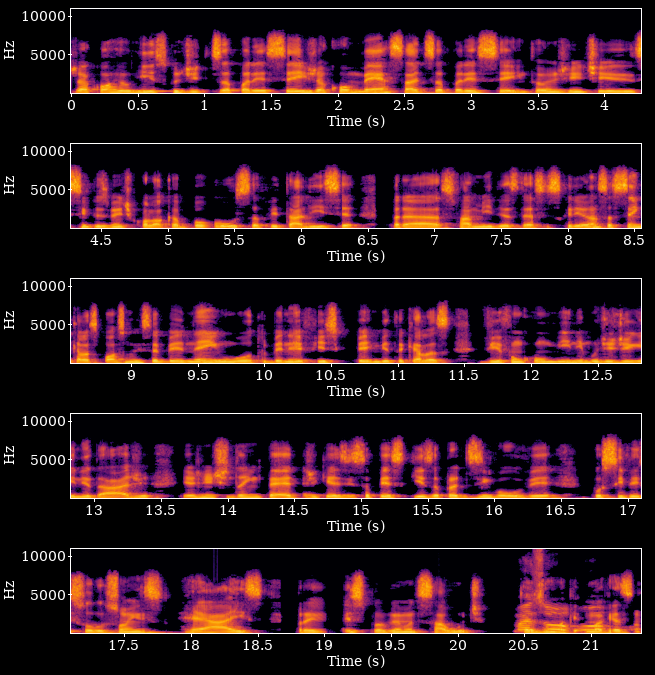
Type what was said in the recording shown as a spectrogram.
já corre o risco de desaparecer e já começa a desaparecer. Então a gente simplesmente coloca bolsa vitalícia para as famílias dessas crianças, sem que elas possam receber nenhum outro benefício que permita que elas vivam com o mínimo de dignidade, e a gente ainda impede que exista pesquisa para desenvolver soluções reais para esse problema de saúde. Mas, então, o, uma, questão...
